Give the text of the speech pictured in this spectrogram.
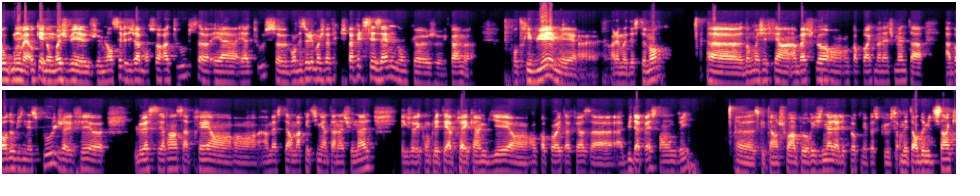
donc bon, mais ok, donc moi je vais, je vais me lancer. Mais déjà bonsoir à tous et à, tous. Bon, désolé, moi je n'ai pas fait le 16e, donc je vais quand même contribuer, mais euh, voilà, modestement. Euh, donc moi j'ai fait un, bachelor en, corporate management à, à Bordeaux Business School. J'avais fait euh, le SC Reims après en, un master marketing international et que j'avais complété après avec un billet en, corporate affairs à, Budapest en Hongrie. Euh, ce qui était un choix un peu original à l'époque, mais parce que on était en 2005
